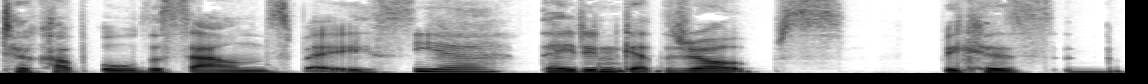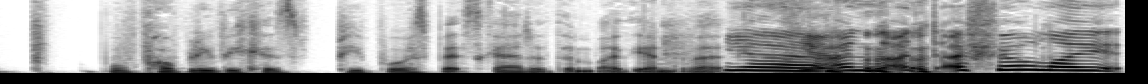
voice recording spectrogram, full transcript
took up all the sound space, Yeah. they didn't get the jobs because well, probably because people were a bit scared of them by the end of it. Yeah, Yeah. and I, I feel like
